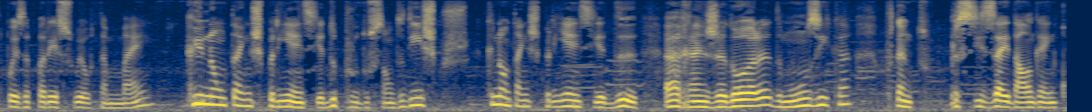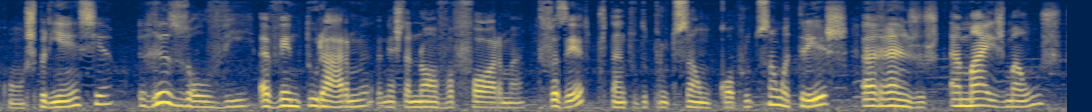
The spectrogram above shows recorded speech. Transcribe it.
depois apareço eu também, que não tem experiência de produção de discos, que não tem experiência de arranjadora de música, portanto, precisei de alguém com experiência. Resolvi aventurar-me nesta nova forma de fazer, portanto, de produção, coprodução a três, arranjos a mais mãos,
